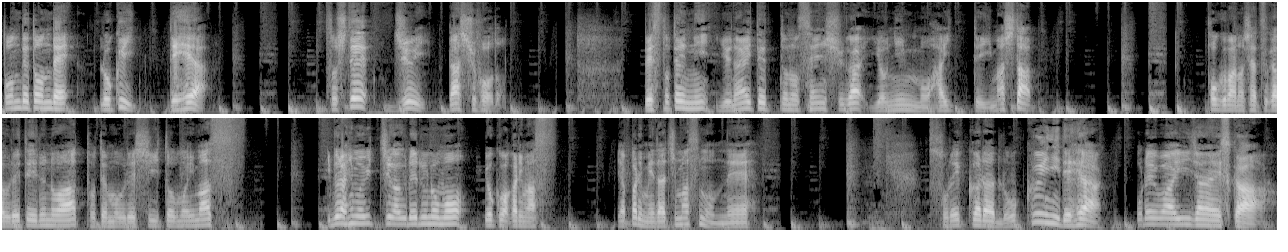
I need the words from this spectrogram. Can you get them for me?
飛んで飛んで、6位、デヘア。そして10位、ラッシュフォード。ベスト10にユナイテッドの選手が4人も入っていました。ポグバのシャツが売れているのはとても嬉しいと思います。イブラヒモビッチが売れるのもよくわかります。やっぱり目立ちますもんね。それから6位にデヘア。これはいいじゃないですか。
